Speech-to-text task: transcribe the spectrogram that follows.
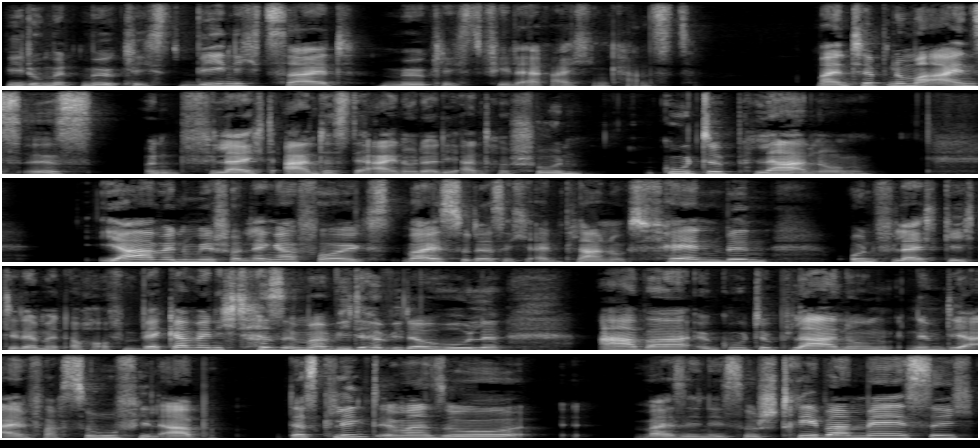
wie du mit möglichst wenig Zeit möglichst viel erreichen kannst. Mein Tipp Nummer eins ist, und vielleicht ahnt es der eine oder die andere schon, gute Planung. Ja, wenn du mir schon länger folgst, weißt du, dass ich ein Planungsfan bin und vielleicht gehe ich dir damit auch auf den Wecker, wenn ich das immer wieder wiederhole. Aber gute Planung nimmt dir einfach so viel ab. Das klingt immer so, weiß ich nicht, so strebermäßig,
